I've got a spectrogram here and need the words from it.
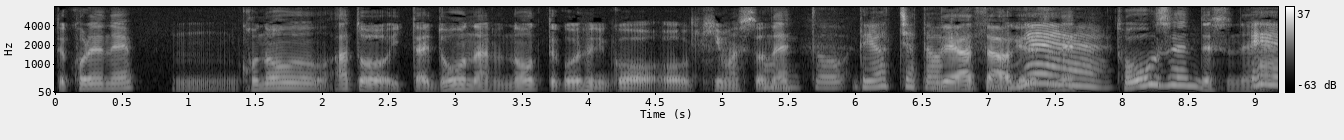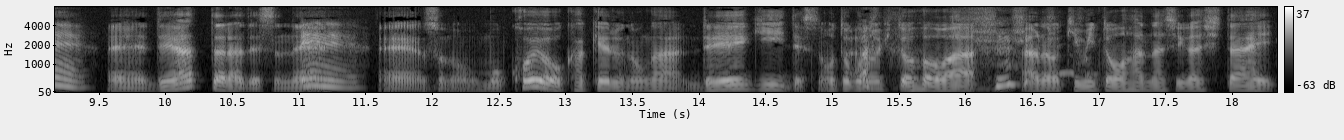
で、これね、うんこの後一体どうなるのってこういうふうにこう聞きますとね。出会っちゃったわけですね。出会ったわけですね。当然ですね、ええー出会ったらですね、えーそのもう声をかけるのが礼儀です。男の人は、あの、君とお話がしたい、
